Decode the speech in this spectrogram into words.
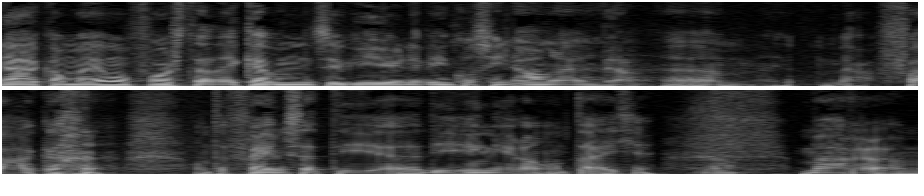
Ja, ik kan me helemaal voorstellen. Ik heb hem natuurlijk hier in de winkel zien hangen. Ja. Ehm, ja, vaak. Want de frameset die, eh, die hing hier al een tijdje. Ja. Maar ehm,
